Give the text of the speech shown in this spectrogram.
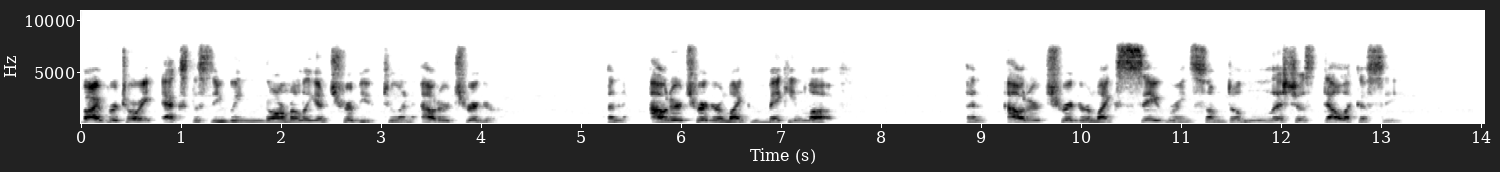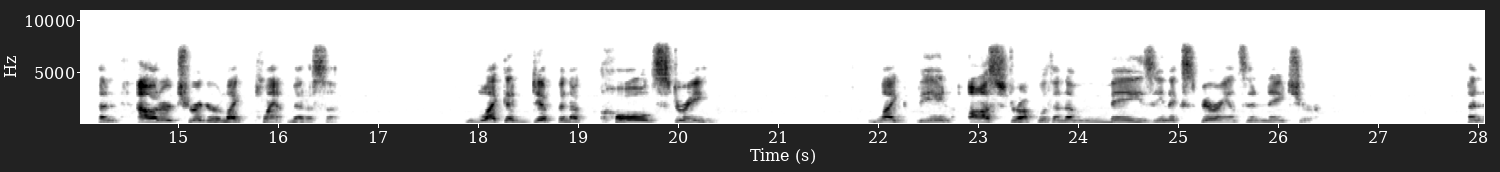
Vibratory ecstasy we normally attribute to an outer trigger. An outer trigger like making love, an outer trigger like savoring some delicious delicacy, an outer trigger like plant medicine, like a dip in a cold stream, like being awestruck with an amazing experience in nature. An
